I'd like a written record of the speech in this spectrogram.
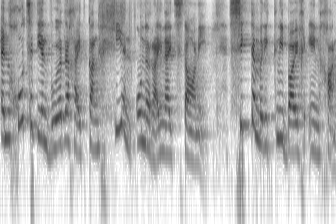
In God se teenwoordigheid kan geen onreinheid staan nie. Siekte moet die knie buig en gaan.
